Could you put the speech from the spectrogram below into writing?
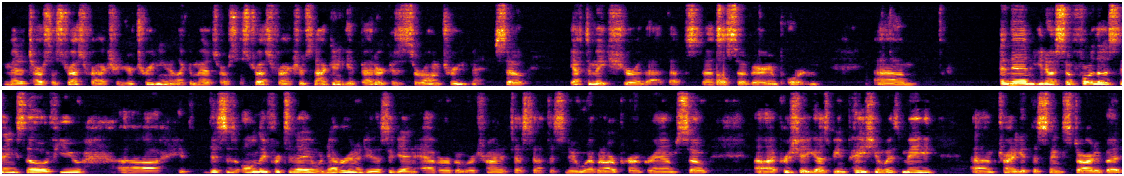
metatarsal stress fracture and you're treating it like a metatarsal stress fracture, it's not going to get better because it's the wrong treatment. So you have to make sure of that. That's that's also very important. Um, and then you know, so for those things though, if you uh, if this is only for today, and we're never going to do this again ever, but we're trying to test out this new webinar program. So uh, I appreciate you guys being patient with me, um, trying to get this thing started. But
